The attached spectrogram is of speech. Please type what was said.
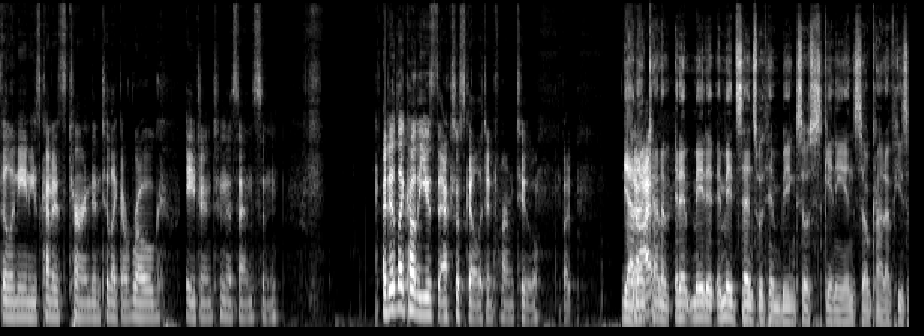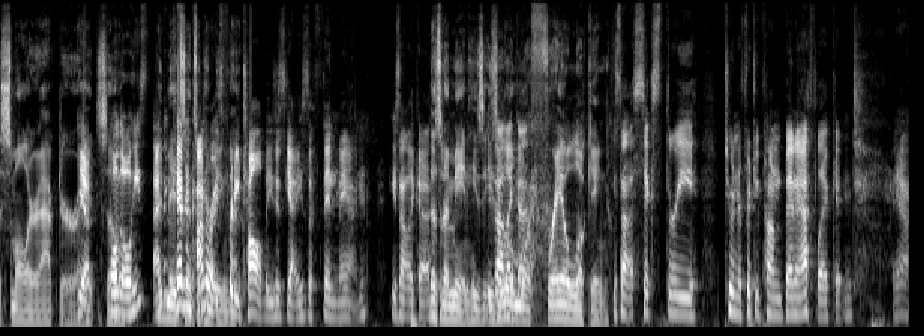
villainy, and he's kind of turned into like a rogue agent in a sense. And I did like how they used the exoskeleton for him too, but Yeah, You know, that I- kind of and it made it it made sense with him being so skinny and so kind of he's a smaller actor, right? yeah. So no, he's I think Kevin sense with him Conroy is pretty that. tall, but he's just yeah, he's a thin man. He's not like a That's what I mean. He's he's, a little like a- more frail looking. he's not a 6'3", 250 pound Ben Affleck, and yeah.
